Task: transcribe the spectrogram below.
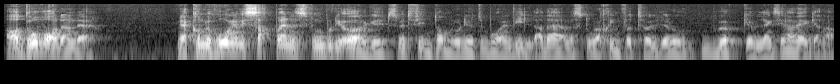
Ja, då var den det. Men jag kommer ihåg när vi satt på hennes, hon bodde i Örgryte som är ett fint område i Göteborg, en villa där med stora skinnfåtöljer och böcker längs hela väggarna.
